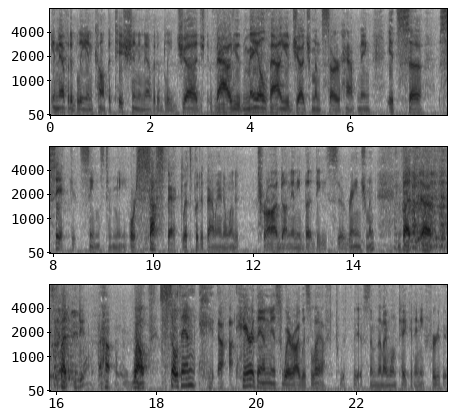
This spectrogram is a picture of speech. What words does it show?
inevitably in competition, inevitably judged, valued, male valued judgments are happening. It's uh, sick, it seems to me, or suspect, let's put it that way. I don't want to trod on anybody's arrangement. But, uh, but uh, well, so then uh, here then is where I was left with this, and then I won't take it any further.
